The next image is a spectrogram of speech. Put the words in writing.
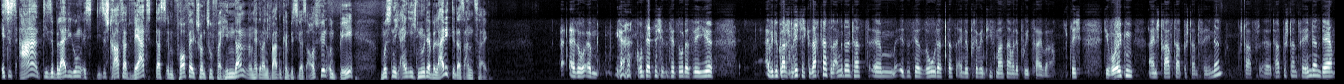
ist es A, diese Beleidigung, ist diese Straftat wert, das im Vorfeld schon zu verhindern und hätte man nicht warten können, bis sie das ausführen? Und B, muss nicht eigentlich nur der Beleidigte das anzeigen? also ähm, ja, grundsätzlich ist es jetzt so, dass wir hier wie du gerade schon richtig gesagt hast oder angedeutet hast, ähm, ist es ja so, dass das eine Präventivmaßnahme der Polizei war. Sprich, die wollten einen Straftatbestand verhindern, Straftatbestand verhindern, der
